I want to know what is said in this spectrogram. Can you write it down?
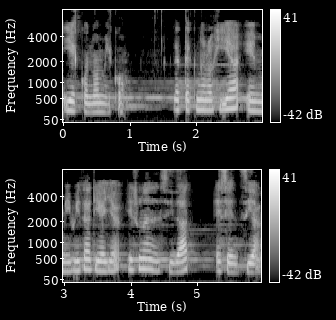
y económico. La tecnología en mi vida diaria es una necesidad esencial.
